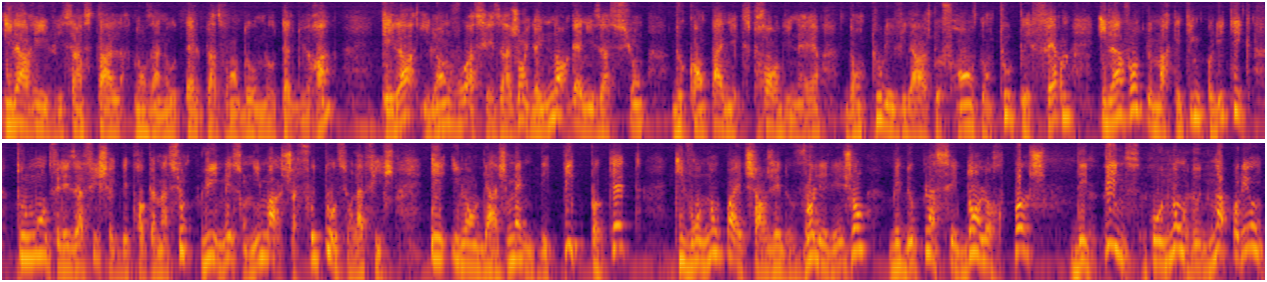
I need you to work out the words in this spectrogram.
Il arrive, il s'installe dans un hôtel, place Vendôme, l'hôtel du Rhin. Et là, il envoie ses agents, il a une organisation de campagne extraordinaire dans tous les villages de France, dans toutes les fermes. Il invente le marketing politique. Tout le monde fait des affiches avec des proclamations. Lui, il met son image, sa photo sur l'affiche. Et il engage même des pickpockets qui vont non pas être chargés de voler les gens, mais de placer dans leur poche des pins au nom de Napoléon.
